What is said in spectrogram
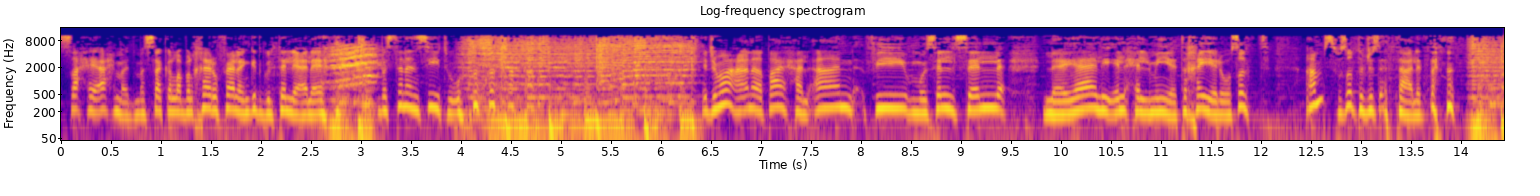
صح يا أحمد مساك الله بالخير. وفعلا قد قلت لي عليه بس أنا نسيته. يا جماعة أنا طايحة الآن في مسلسل ليالي الحلمية. تخيلوا وصلت أمس وصلت الجزء الثالث.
